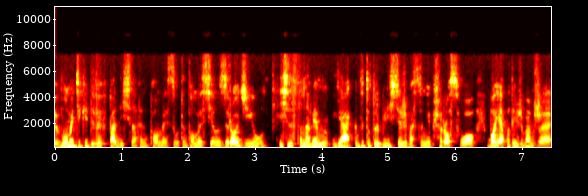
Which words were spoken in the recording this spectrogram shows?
w momencie, kiedy wy wpadliście na ten pomysł, ten pomysł się zrodził, ja się zastanawiam, jak wy to zrobiliście, że was to nie przerosło, bo ja podejrzewam, że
